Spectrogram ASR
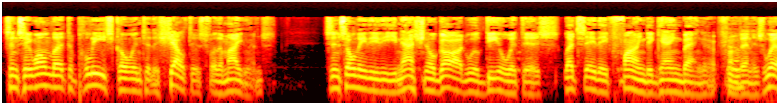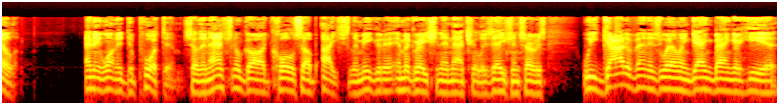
Since they won't let the police go into the shelters for the migrants, since only the, the National Guard will deal with this, let's say they find a gangbanger from. Venezuela and they want to deport them. So the National Guard calls up ICE, the Migra Immigration and Naturalization Service. We got a Venezuelan gangbanger here.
